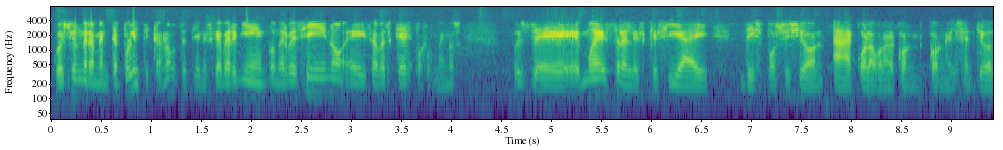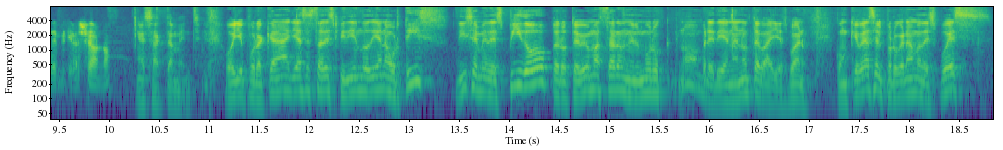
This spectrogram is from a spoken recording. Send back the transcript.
cuestión meramente política, ¿no? Te tienes que ver bien con el vecino y sabes qué, por lo menos, pues eh, muéstrales que sí hay disposición a colaborar con, con el sentido de migración, ¿no? Exactamente. Oye, por acá ya se está despidiendo Diana Ortiz. Dice, me despido, pero te veo más tarde en el muro. No, hombre, Diana, no te vayas. Bueno, con que veas el programa después,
